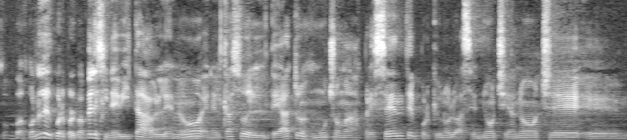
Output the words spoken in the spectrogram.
Ponerle el cuerpo al papel es inevitable, ¿no? En el caso del teatro es mucho más presente porque uno lo hace noche a noche, eh,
